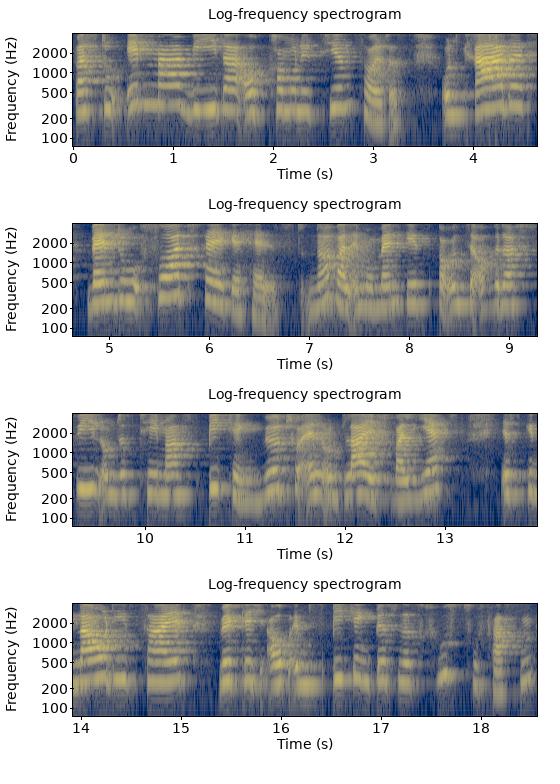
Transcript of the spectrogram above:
was du immer wieder auch kommunizieren solltest. Und gerade wenn du Vorträge hältst, ne, weil im Moment geht es bei uns ja auch wieder viel um das Thema Speaking, virtuell und live, weil jetzt ist genau die Zeit, wirklich auch im Speaking-Business Fuß zu fassen,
